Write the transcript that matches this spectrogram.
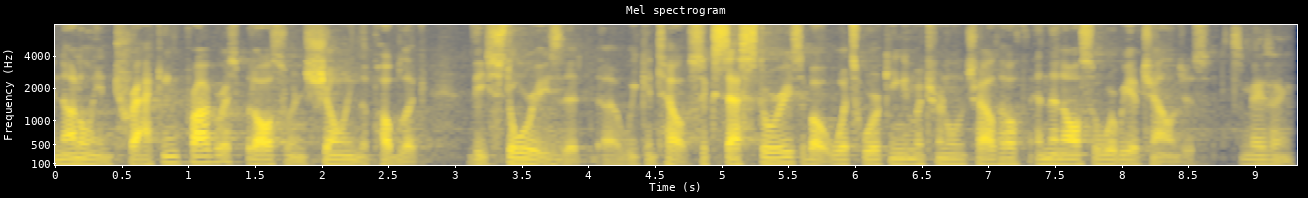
and not only in tracking progress, but also in showing the public the stories mm-hmm. that uh, we can tell, success stories about what's working in mm-hmm. maternal and child health, and then also where we have challenges. It's amazing.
